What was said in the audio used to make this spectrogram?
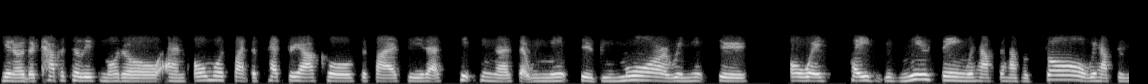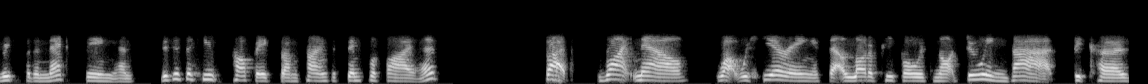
you know, the capitalist model and almost like the patriarchal society that's teaching us that we need to be more, we need to always chase this new thing, we have to have a goal, we have to reach for the next thing. And this is a huge topic, so I'm trying to simplify it. But right now, what we're hearing is that a lot of people is not doing that because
